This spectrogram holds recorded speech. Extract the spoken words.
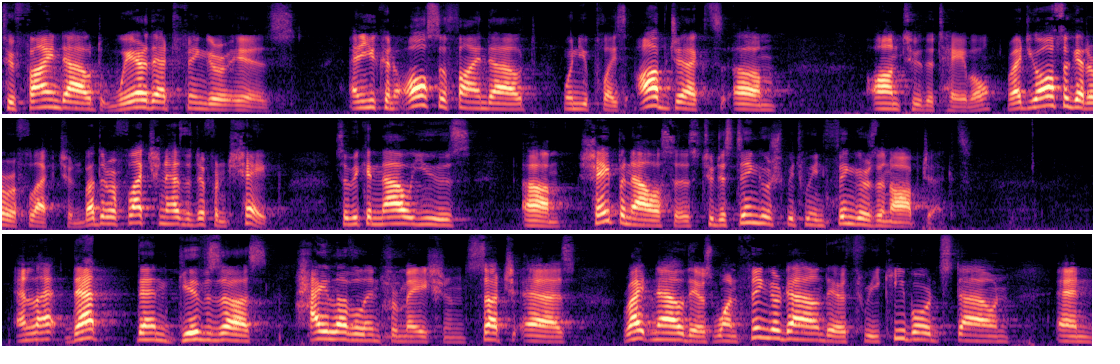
to find out where that finger is. And you can also find out when you place objects um, onto the table, right? You also get a reflection, but the reflection has a different shape. So we can now use um, shape analysis to distinguish between fingers and objects. And that then gives us high level information, such as right now there's one finger down, there are three keyboards down, and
